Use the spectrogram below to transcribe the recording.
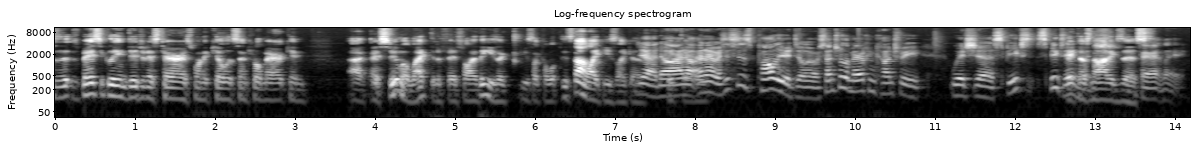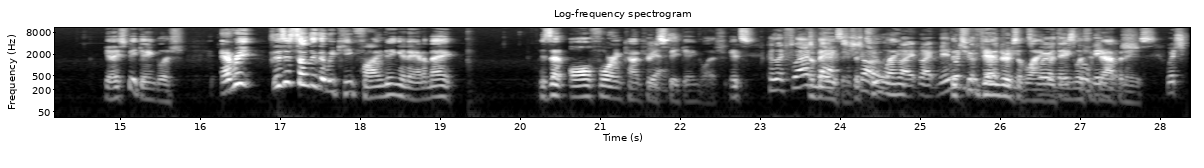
It's basically indigenous terrorists want to kill the Central American. I assume elected official. I think he's like he's like a. It's not like he's like a. Yeah, no, I know. dictator. Anyways, this is Polydor, a Central American country which uh, speaks speaks It English. does not exist. apparently. Yeah, they speak English. Every this is something that we keep finding in anime is that all foreign countries Yes. speak English. It's Because like flashbacks Amazing. to The two lang- right? Right. They the two the genders of language, English and English, Japanese. Which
